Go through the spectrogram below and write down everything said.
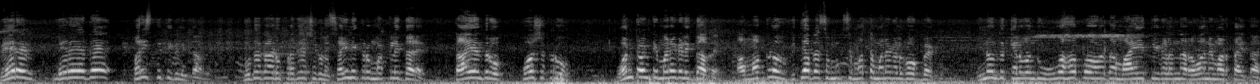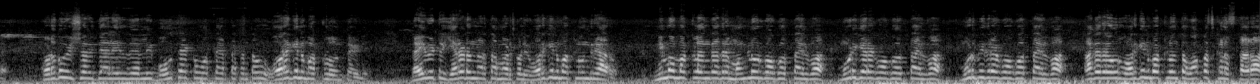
ಬೇರೆ, ಬೇರೆಯದೇ ಪರಿಸ್ಥಿತಿಗಳಿದ್ದಾವೆ. ಗುಡ್ಡಗಾಡು ಪ್ರದೇಶಗಳು ಸೈನಿಕರು ಮಕ್ಕಳಿದ್ದಾರೆ. ತಾಯಂದರು ಪೋಷಕರು ಒನ್ ಟ್ವೆಂಟಿ ಮನೆಗಳಿದ್ದಾವೆ. ಆ ಮಕ್ಕಳು ವಿದ್ಯಾಭ್ಯಾಸ ಮುಗಿಸಿ ಮತ್ತೆ ಮನೆಗಳಿಗೆ ಹೋಗಬೇಕು. ಇನ್ನೊಂದು ಕೆಲವೊಂದು ಊಹಾಪೋಹದ ಮಾಹಿತಿಗಳನ್ನು ರವಾನೆ ಮಾಡ್ತಾ ಇದ್ದಾರೆ. ಕೊಡಗು ವಿಶ್ವವಿದ್ಯಾಲಯದಲ್ಲಿ ಬಹುತೇಕ ಓದ್ತಾ ಇರ್ತಕ್ಕಂಥವು ಹೊರಗಿನ ಮಕ್ಕಳು ಅಂತ ಹೇಳಿ. ದಯವಿಟ್ಟು ಎರಡನ್ನ ಅರ್ಥ ಮಾಡ್ಕೊಳ್ಳಿ. ಹೊರಗಿನ ಮಕ್ಕಳು ಅಂದ್ರೆ ಯಾರು? ನಿಮ್ಮ ಮಕ್ಕಳು ಹಂಗಾದ್ರೆ ಮಂಗಳೂರಿಗೆ ಹೋಗಿ ಓದ್ತಾ ಇಲ್ವಾ? ಮೂಡಿಗೆರೆಗೆ ಹೋಗಿ ಓದ್ತಾ ಇಲ್ವಾ? ಮೂಡುಬಿದ್ರೆಗೆ ಹೋಗಿ ಓದ್ತಾ ಇಲ್ವಾ? ಹಾಗಾದ್ರೆ ಅವ್ರು ಹೊರಗಿನ ಮಕ್ಕಳು ಅಂತ ವಾಪಸ್ ಕಳಿಸ್ತಾರಾ?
